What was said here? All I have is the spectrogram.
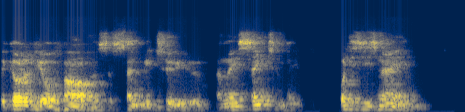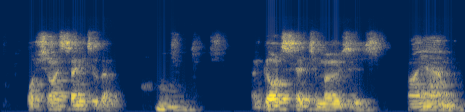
The God of your fathers has sent me to you, and they say to me, What is his name? What shall I say to them? Hmm. And God said to Moses, I am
